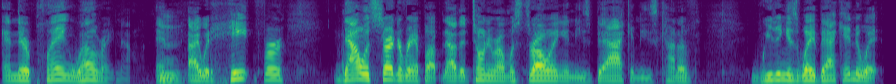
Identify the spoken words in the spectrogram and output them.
and they're playing well right now. And Mm. I would hate for now it's starting to ramp up. Now that Tony Romo's throwing and he's back and he's kind of weeding his way back into it.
